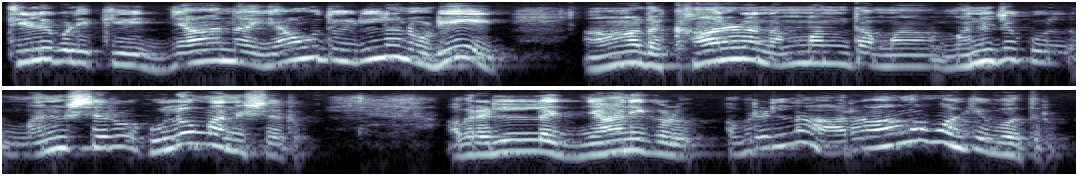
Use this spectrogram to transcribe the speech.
ತಿಳುವಳಿಕೆ, ಜ್ಞಾನ ಯಾವುದು ಇಲ್ಲ ನೋಡಿ. ಆದ ಕಾರಣ ನಮ್ಮಂಥ ಮ ಮನುಜುಗುಲ್ ಮನುಷ್ಯರು, ಹುಲು ಮನುಷ್ಯರು, ಅವರೆಲ್ಲ ಜ್ಞಾನಿಗಳು, ಅವರೆಲ್ಲ ಆರಾಮವಾಗಿ ಹೋದರು.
